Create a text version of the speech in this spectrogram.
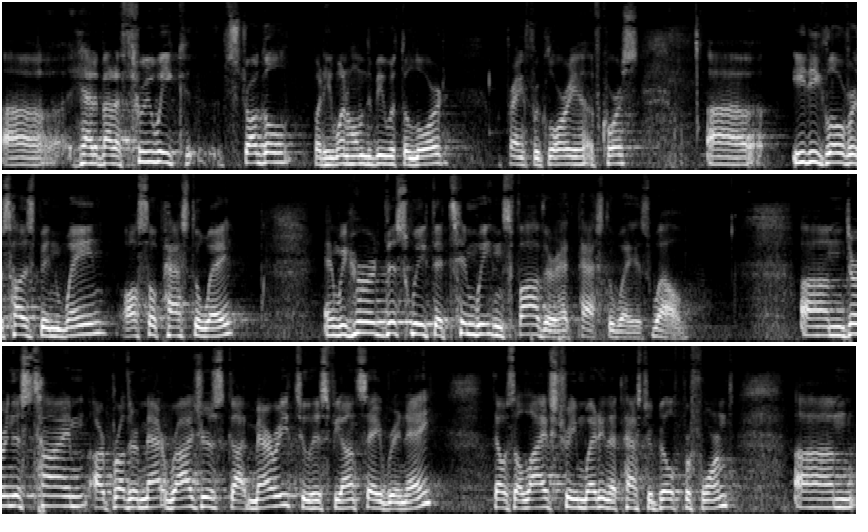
uh, he had about a three-week struggle, but he went home to be with the Lord. Praying for Gloria, of course. Uh, Edie Glover's husband, Wayne, also passed away. And we heard this week that Tim Wheaton's father had passed away as well. Um, during this time, our brother Matt Rogers got married to his fiancee Renee. That was a live stream wedding that Pastor Bill performed. Um,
